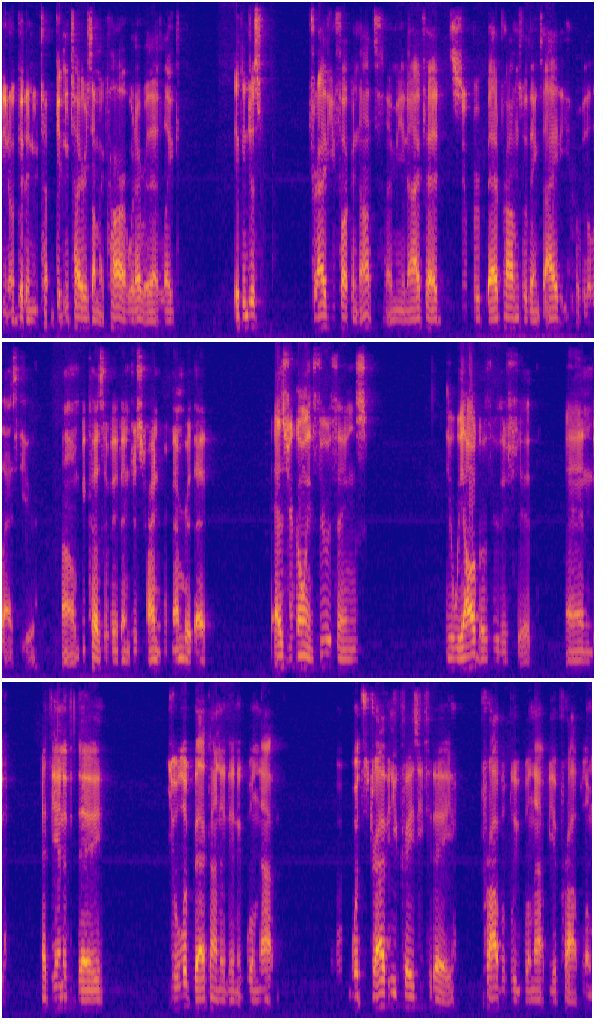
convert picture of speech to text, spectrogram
you know get a new t- get new tires on my car or whatever that like it can just drive you fucking nuts. I mean i've had super bad problems with anxiety over the last year um, because of it and just trying to remember that as you're going through things you know, we all go through this shit. And at the end of the day you'll look back on it and it will not what's driving you crazy today probably will not be a problem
